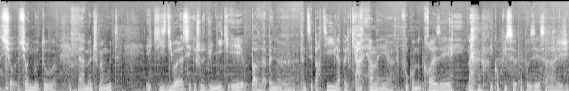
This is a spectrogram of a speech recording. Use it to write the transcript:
sur, sur une moto, euh, la Munch Mammouth, et qui se dit, voilà, c'est quelque chose d'unique, et euh, paf, à peine, euh, à peine c'est parti, il appelle Carverne, et il faut qu'on creuse et, et qu'on puisse proposer ça à Gigi.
